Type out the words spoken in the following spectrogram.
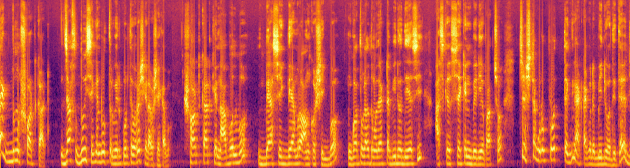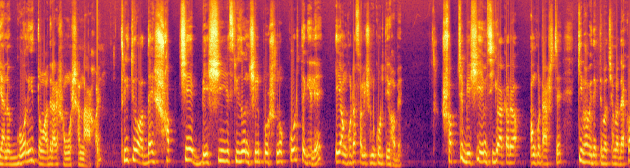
একদম শর্টকাট জাস্ট দুই সেকেন্ড উত্তর বের করতে পারো, সেটাও শেখাবো। শর্টকাটকে না বলব বেসিক দিয়ে আমরা অঙ্ক শিখব। গতকাল তোমাদের একটা ভিডিও দিয়েছি, আজকে সেকেন্ড ভিডিও পাচ্ছ। চেষ্টা করো প্রত্যেকদিন একটা করে ভিডিও দিতে, যেন গণিত তোমাদের আর সমস্যা না হয়। তৃতীয় অধ্যায় সবচেয়ে বেশি সৃজনশীল প্রশ্ন করতে গেলে এই অঙ্কটা সলিউশন করতেই হবে। সবচেয়ে বেশি এমসিকিউ আকারে অঙ্কটা আসছে। কীভাবে দেখতে পাচ্ছি আমরা, দেখো।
